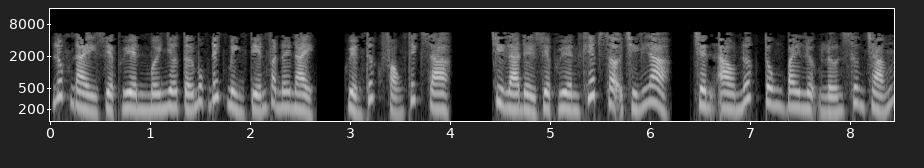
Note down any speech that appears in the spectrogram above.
lúc này Diệp Huyền mới nhớ tới mục đích mình tiến vào nơi này, huyền thức phóng thích ra. Chỉ là để Diệp Huyền khiếp sợ chính là, trên ao nước tung bay lượng lớn xương trắng.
